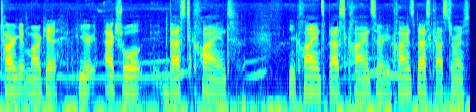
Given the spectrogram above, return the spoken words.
target market, your actual best client, your client's best clients or your client's best customers,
